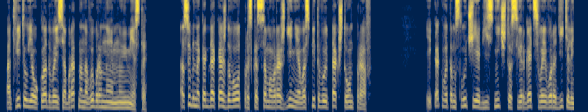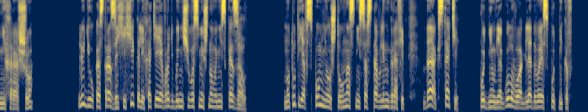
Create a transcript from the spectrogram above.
— ответил я, укладываясь обратно на выбранное мною место. Особенно, когда каждого отпрыска с самого рождения воспитывают так, что он прав. И как в этом случае объяснить, что свергать своего родителя нехорошо, Люди у костра захихикали, хотя я вроде бы ничего смешного не сказал. Но тут я вспомнил, что у нас не составлен график. Да, кстати, поднял я голову, оглядывая спутников.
